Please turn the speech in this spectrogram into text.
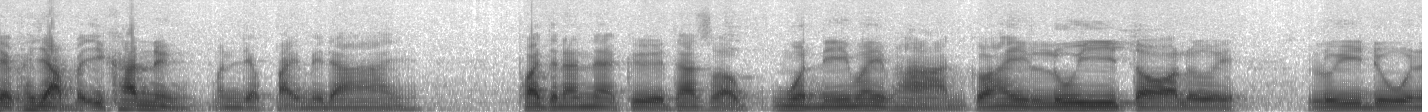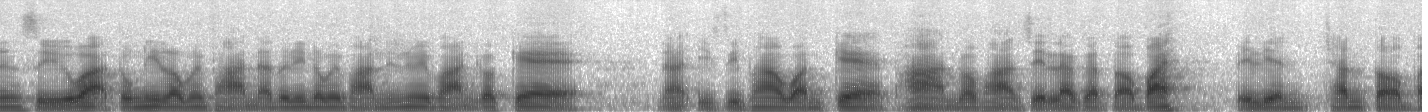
จะขยับไปอีกขั้นหนึ่งมันจะไปไม่ได้ เพราะฉะนั้นเนี่ยคือถ้าสอบงวดนี้ไม่ผ่านก็ให้ลุยต่อเลย ลุยดูหนังสือว่า ตรงนี้เราไม่ผ่านนะ ตรงนี้เราไม่ผ่านนี่ไม่ผ่านก็แก้นะอีก 15 วันแก้ผ่านพอผ่านเสร็จแล้วก็ต่อไป ไปเรียนชั้นต่อไป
